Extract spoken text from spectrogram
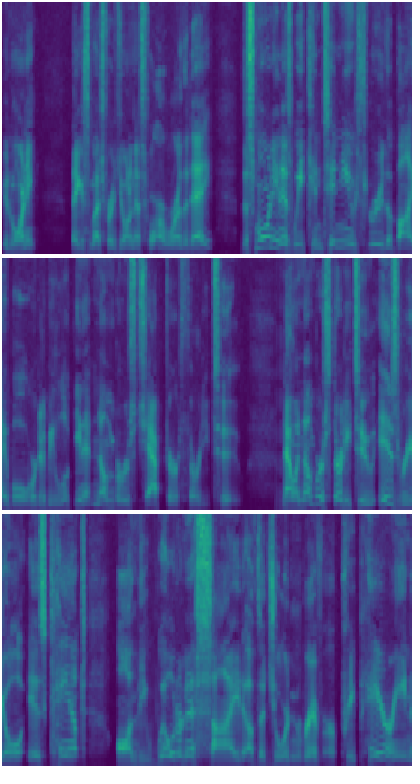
Good morning. Thank you so much for joining us for our Word of the Day. This morning, as we continue through the Bible, we're going to be looking at Numbers chapter 32. Now, in Numbers 32, Israel is camped on the wilderness side of the Jordan River, preparing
